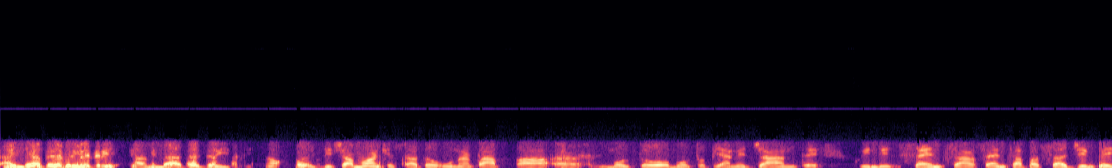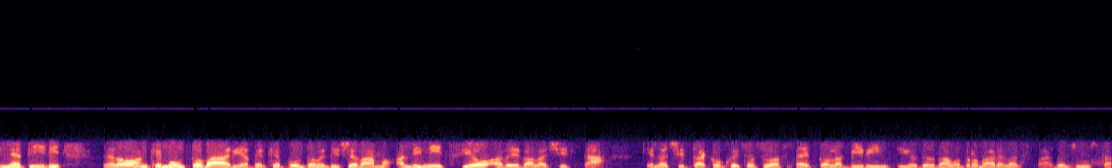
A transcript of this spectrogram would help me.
andate dritti, andate dritti. No, poi diciamo anche è stata una tappa eh, molto, molto pianeggiante, quindi senza, senza passaggi impegnativi, però anche molto varia, perché appunto come dicevamo all'inizio aveva la città, che la città con questo suo aspetto labirintico, dovevamo trovare la strada giusta.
